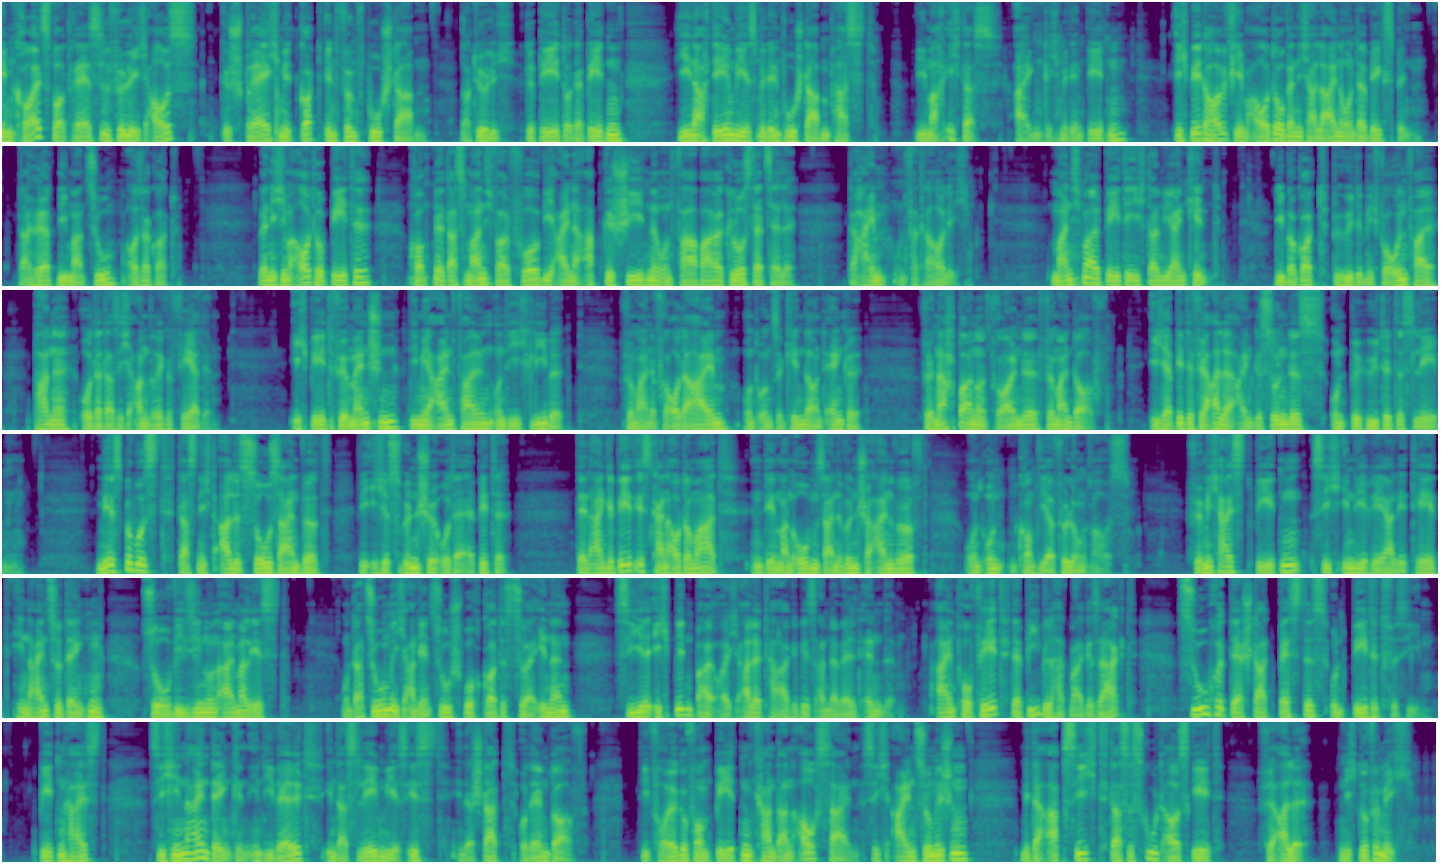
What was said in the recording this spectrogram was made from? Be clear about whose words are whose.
Speaker 1: Im Kreuzworträtsel fülle ich aus Gespräch mit Gott in fünf Buchstaben. Natürlich Gebet oder Beten, je nachdem, wie es mit den Buchstaben passt. Wie mache ich das eigentlich mit dem Beten? Ich bete häufig im Auto, wenn ich alleine unterwegs bin. Da hört niemand zu, außer Gott. Wenn ich im Auto bete, kommt mir das manchmal vor wie eine abgeschiedene und fahrbare Klosterzelle, geheim und vertraulich. Manchmal bete ich dann wie ein Kind. Lieber Gott, behüte mich vor Unfall, Panne oder dass ich andere gefährde. Ich bete für Menschen, die mir einfallen und die ich liebe, für meine Frau daheim und unsere Kinder und Enkel, für Nachbarn und Freunde, für mein Dorf. Ich erbitte für alle ein gesundes und behütetes Leben. Mir ist bewusst, dass nicht alles so sein wird, wie ich es wünsche oder erbitte. Denn ein Gebet ist kein Automat, in dem man oben seine Wünsche einwirft und unten kommt die Erfüllung raus. Für mich heißt beten, sich in die Realität hineinzudenken, so wie sie nun einmal ist. Und dazu mich an den Zuspruch Gottes zu erinnern, siehe, ich bin bei euch alle Tage bis an der Weltende. Ein Prophet der Bibel hat mal gesagt, suchet der Stadt Bestes und betet für sie. Beten heißt, sich hineindenken in die Welt, in das Leben, wie es ist, in der Stadt oder im Dorf. Die Folge vom Beten kann dann auch sein, sich einzumischen, mit der Absicht, dass es gut ausgeht, für alle, nicht nur für mich.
